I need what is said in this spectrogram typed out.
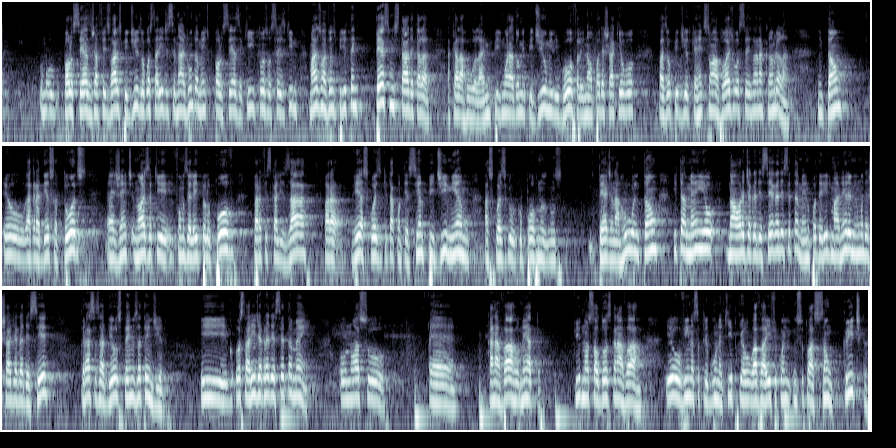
o Paulo César já fez vários pedidos, eu gostaria de assinar juntamente com o Paulo César aqui, todos vocês aqui, mais uma vez um pedido, está em péssimo estado aquela, aquela rua lá. O morador me pediu, me ligou, falei, não, pode deixar que eu vou fazer o pedido, que a gente são a voz de vocês lá na Câmara lá. Então, eu agradeço a todos, é, gente, nós aqui fomos eleitos pelo povo para fiscalizar, para ver as coisas que estão tá acontecendo, pedir mesmo as coisas que o, que o povo nos, nos, pede na rua. Então, e também eu, na hora de agradecer, agradecer também. Não poderia de maneira nenhuma deixar de agradecer. Graças a Deus tem nos atendido. E gostaria de agradecer também o nosso é, Canavarro Neto, filho do nosso saudoso Canavarro. Eu vim nessa tribuna aqui porque o Havaí ficou em, em situação crítica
